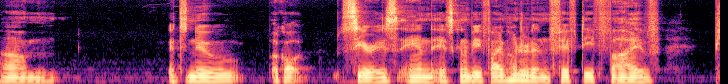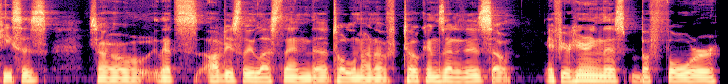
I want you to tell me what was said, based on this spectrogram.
um, its new it series, and it's going to be 555 pieces. So that's obviously less than the total amount of tokens that it is. So if you're hearing this before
